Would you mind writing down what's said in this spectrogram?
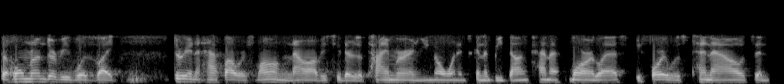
the home run derby was like three and a half hours long. Now, obviously, there's a timer and you know when it's going to be done, kind of more or less. Before it was ten outs and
